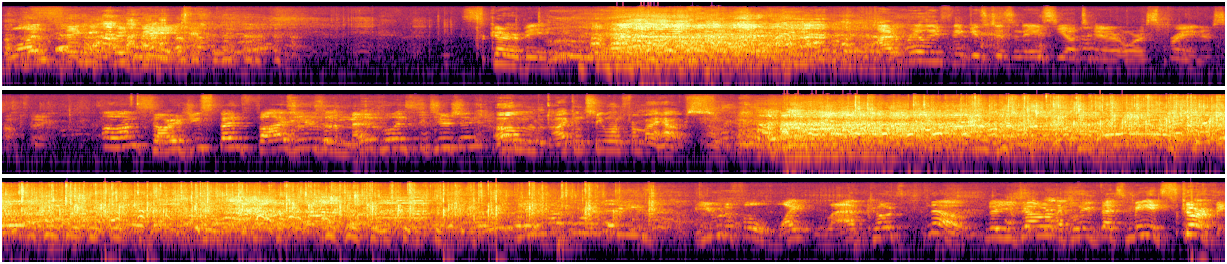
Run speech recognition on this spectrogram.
one thing it could be. Scurvy. I really think it's just an ACL tear or a sprain or something. Oh, I'm sorry, did you spend five years at a medical institution? Um, I can see one from my house. You have one of these beautiful white lab coats? No, no, you don't. I believe that's me. It's scurvy.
